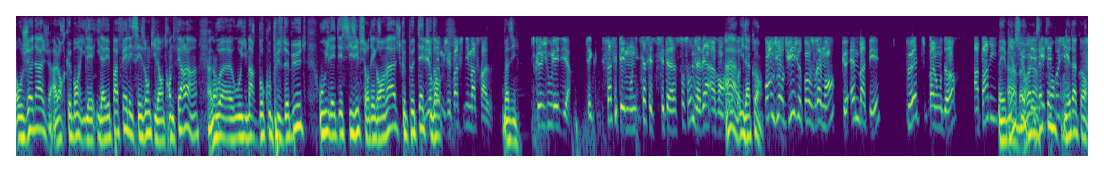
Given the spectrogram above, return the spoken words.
au jeune âge, alors que bon, il est il avait pas fait les saisons qu'il est en train de faire là, hein, Ah où euh, où il marque beaucoup plus de buts, où il est décisif sur des grands matchs, que peut-être il va. Jérôme, j'ai pas fini ma phrase. Vas-y. Ce que je voulais dire, c'est que ça, c'était mon, ça, c'était la sensation que j'avais avant. Ah oui, d'accord. Aujourd'hui, je pense vraiment que Mbappé peut être Ballon d'Or à Paris. Mais bien Ah, bah sûr, voilà. exactement. On est d'accord.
